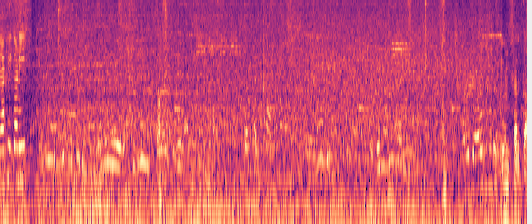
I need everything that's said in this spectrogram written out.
या ठिकाणी घेऊन सरका.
